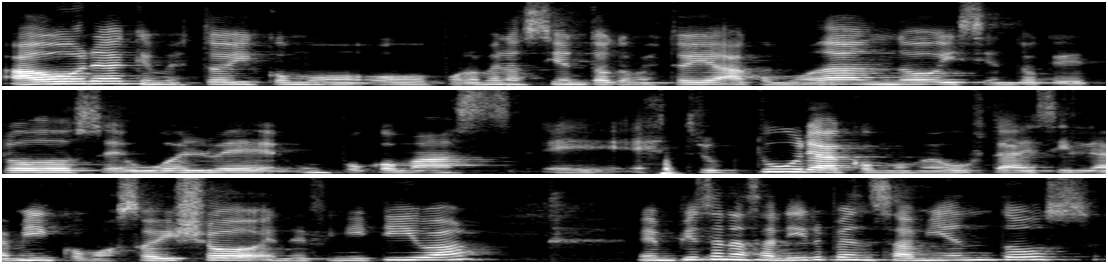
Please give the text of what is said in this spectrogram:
ahora que me estoy como, o por lo menos siento que me estoy acomodando y siento que todo se vuelve un poco más eh, estructura, como me gusta decirle a mí, como soy yo en definitiva, empiezan a salir pensamientos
